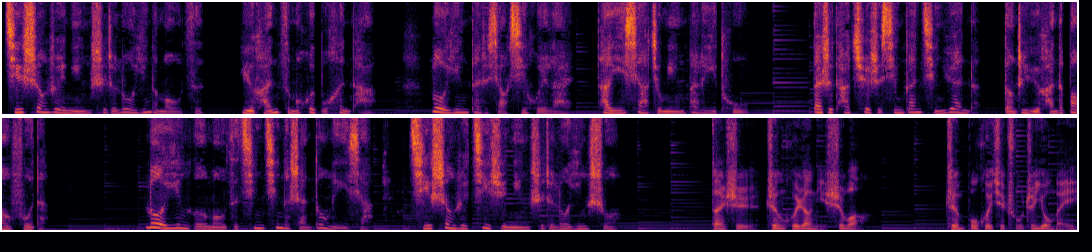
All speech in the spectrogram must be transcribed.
齐盛瑞凝视着洛英的眸子，雨涵怎么会不恨他？洛英带着小溪回来，他一下就明白了意图，但是他却是心甘情愿的等着雨涵的报复的。洛英额眸子轻轻的闪动了一下，齐盛瑞继续凝视着洛英说。但是朕会让你失望，朕不会去处置幼梅，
